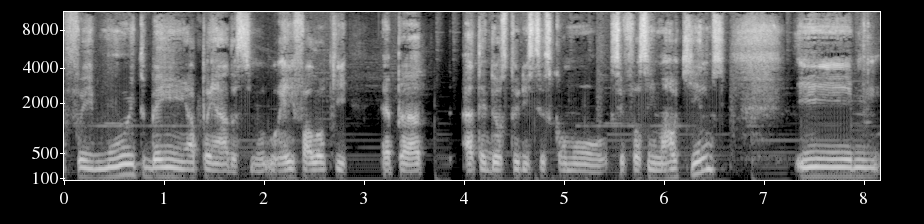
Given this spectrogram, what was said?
fui muito bem apanhado. Assim, o rei falou que é para atender os turistas como se fossem marroquinos. E,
